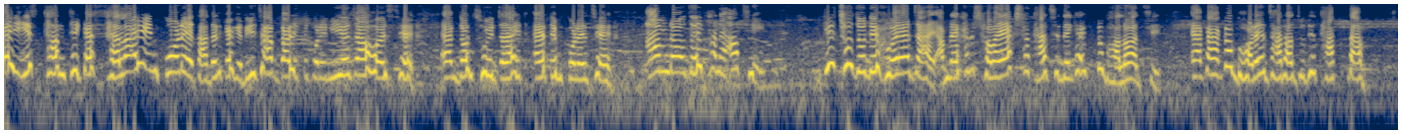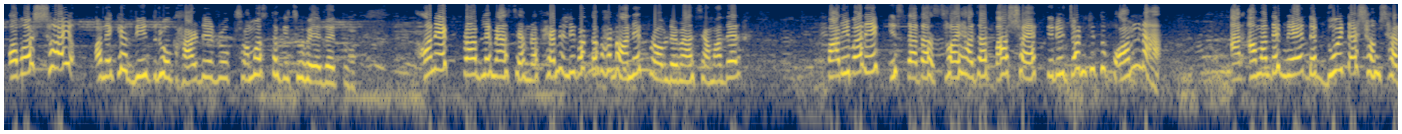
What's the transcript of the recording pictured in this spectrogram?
এই স্থান থেকে স্যালাইন করে তাদেরকে রিজার্ভ গাড়িতে করে নিয়ে যাওয়া হয়েছে। একজন সুইসাইড অ্যাটেম্প করেছে। আমরাও যে এখানে আছি, কিছু যদি হয়ে যায়, আমরা এখানে সবাই একসাথে আছি, দেখে একটু ভালো আছি। একা একা ঘরে যারা যদি থাকতাম, অবশ্যই অনেকের হৃদরোগ, হার্টের রোগ, সমস্ত কিছু হয়ে যেত। অনেক প্রবলেমে আছে আমরা ফ্যামিলিগতভাবে অনেক প্রবলেমে আছে। আমাদের পারিবারিক স্ট্যাটাস ছয় হাজার পাঁচশো একত্রিশ জন কিন্তু কম না। আর আমাদের মেয়েদের দুইটা সংসার,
